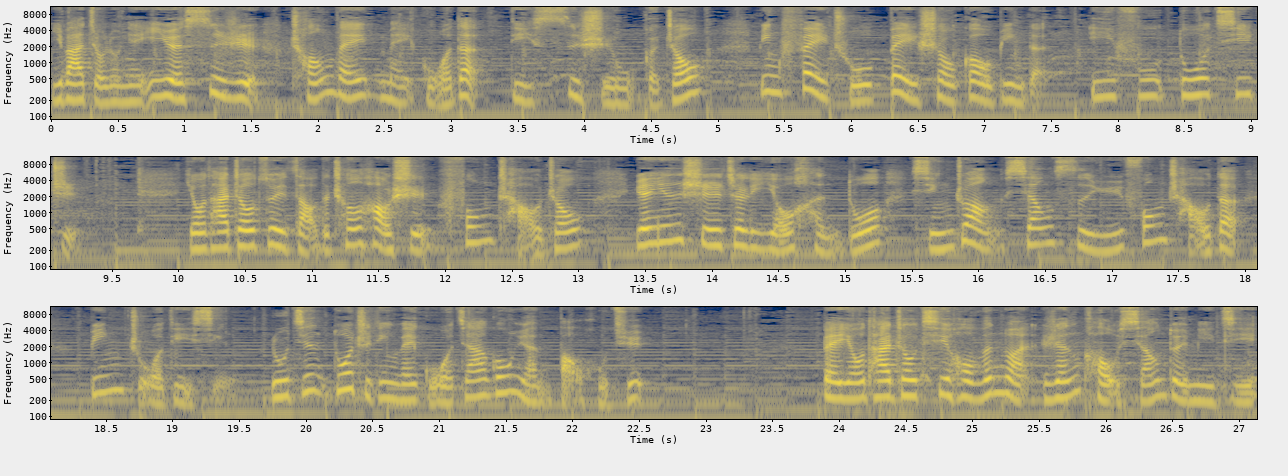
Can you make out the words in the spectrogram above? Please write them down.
1896年1月4日，成为美国的第四十五个州，并废除备受诟病的一夫多妻制。犹他州最早的称号是蜂巢州，原因是这里有很多形状相似于蜂巢的冰浊地形。如今多指定为国家公园保护区。北犹他州气候温暖，人口相对密集，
